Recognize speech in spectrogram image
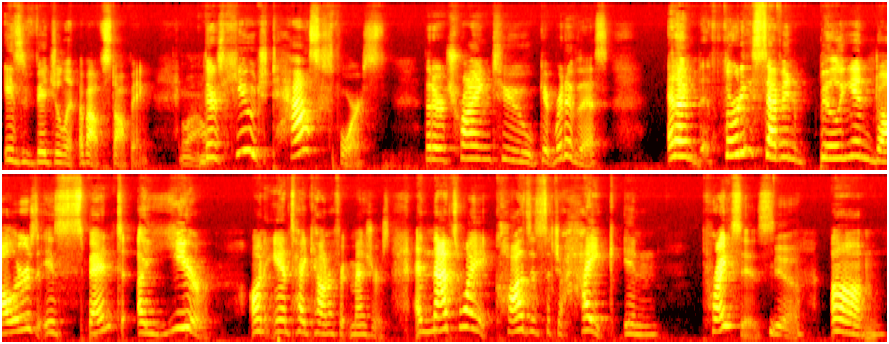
is vigilant about stopping. Wow. There's huge task force that are trying to get rid of this. And I'm- $37 billion is spent a year on anti counterfeit measures. And that's why it causes such a hike in prices. yeah. Um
